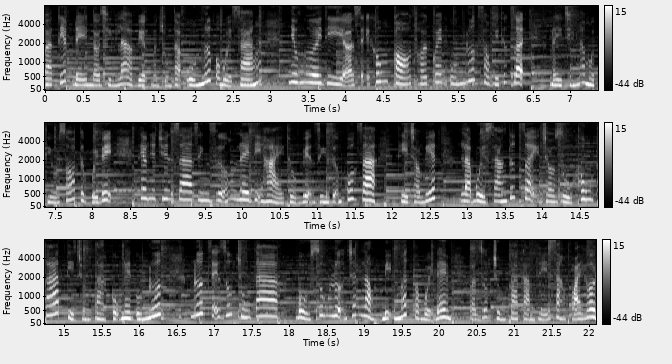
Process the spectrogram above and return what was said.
Và tiếp đến đó chính là việc mà chúng ta uống nước vào buổi sáng. Nhiều người thì ờ, sẽ không có thói quen uống nước sau khi thức dậy. Đây chính là một thiếu sót từ quý vị. Theo như chuyên gia dinh dưỡng Lê Thị Hải thuộc Viện Dinh dưỡng Quốc gia thì cho biết là buổi sáng thức dậy cho dù không khát thì chúng ta cũng nên uống nước. Nước sẽ giúp chúng ta bổ sung lượng chất lỏng bị mất vào buổi đêm và giúp chúng ta cảm thấy sảng khoái hơn.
